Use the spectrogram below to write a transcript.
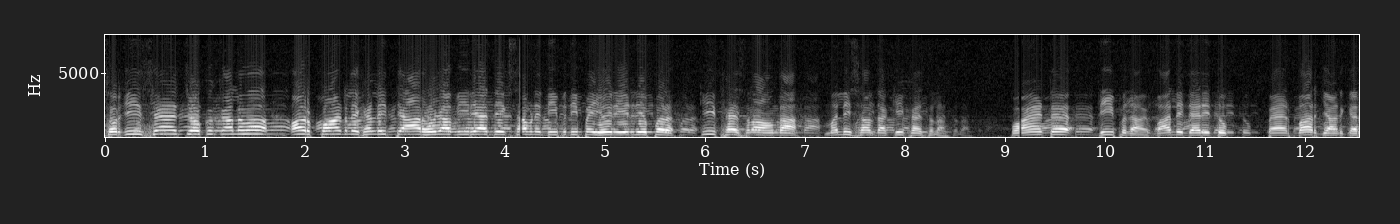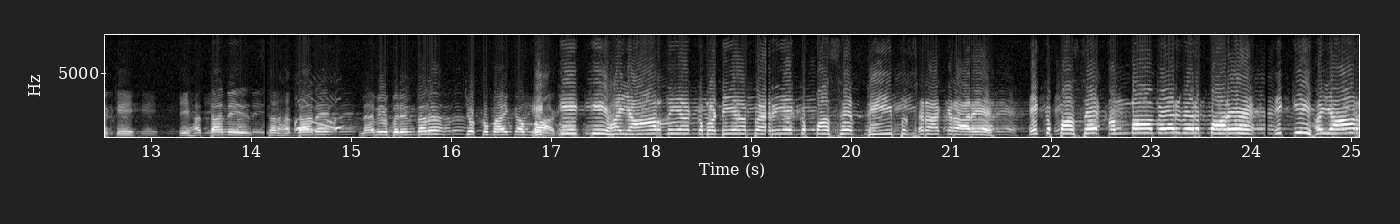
ਸੁਰਜੀਤ ਸਿੰਘ ਚੁੱਕ ਕਲਮ ਔਰ ਪੁਆਇੰਟ ਲਿਖਣ ਲਈ ਤਿਆਰ ਹੋ ਜਾ ਵੀਰਿਆ, ਦੇਖ ਸਾਹਮਣੇ ਦੀਪ ਦੀ ਪਈ ਹੋਈ ਰੇਡ ਦੇ ਉੱਪਰ। ਕੀ ਫੈਸਲਾ ਆਉਂਦਾ? ਮੱਲੀ ਸਾਹਿਬ ਦਾ ਕੀ ਫੈਸਲਾ? ਪੁਆਇੰਟ ਦੀਪ ਦਾ। ਬਾਹਰਲੀ ਦਾਇਰੇ ਤੋਂ ਪੈਰ ਬਾਹਰ ਜਾਣ ਕਰਕੇ ਇਹ ਹੱਦਾਂ ਨੇ, ਸਰਹੱਦਾਂ ਨੇ। ਲੈ ਵੀ ਬਰਿੰਦਰ ਚੁੱਕ ਮਾਈਕ ਅੰਬਾ 21000 ਦੀਆਂ ਕਬੱਡੀਆਂ ਪੈ ਰਹੀਆਂ। ਇੱਕ ਪਾਸੇ ਦੀਪ ਸਿਰਾ ਕਰਾ ਰਿਹਾ ਇੱਕ ਪਾਸੇ ਅੰਬਾ ਵੇਰ ਵੇਰ ਪਾ ਰਿਹਾ ਹੈ। 21000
